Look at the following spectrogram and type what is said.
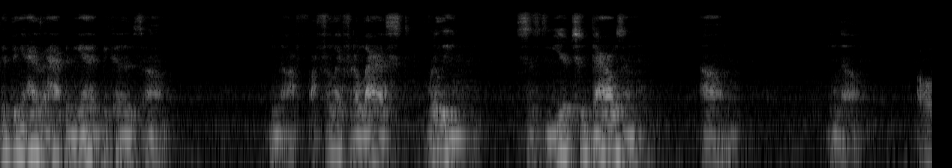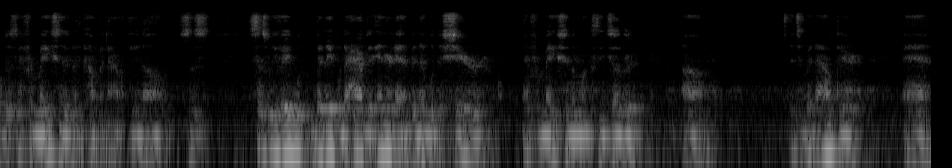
good thing it hasn't happened yet because, um, you know, I, feel like for the last really since the year 2000, um, you know, all this information has been coming out. You know, since since we've able been able to have the internet and been able to share information amongst each other, um, it's been out there, and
